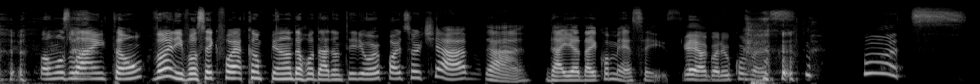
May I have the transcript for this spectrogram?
Vamos lá, então. Vani, você que foi a campeã da rodada anterior, pode sortear. Tá. Daí a Daí começa isso. É, agora eu começo. Putz.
